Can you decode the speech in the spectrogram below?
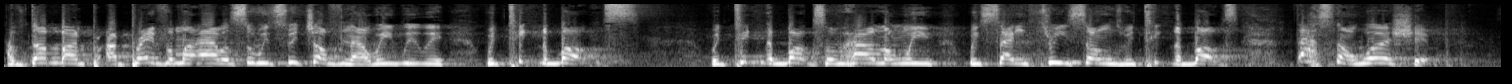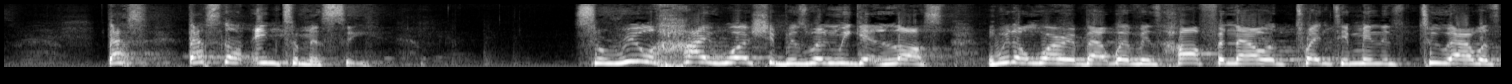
I've done my, I pray for my hours, so we switch off now. We, we, we, we tick the box. We tick the box of how long we, we sang three songs, we tick the box. That's not worship. That's, that's not intimacy. So, real high worship is when we get lost. We don't worry about whether it's half an hour, 20 minutes, two hours.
